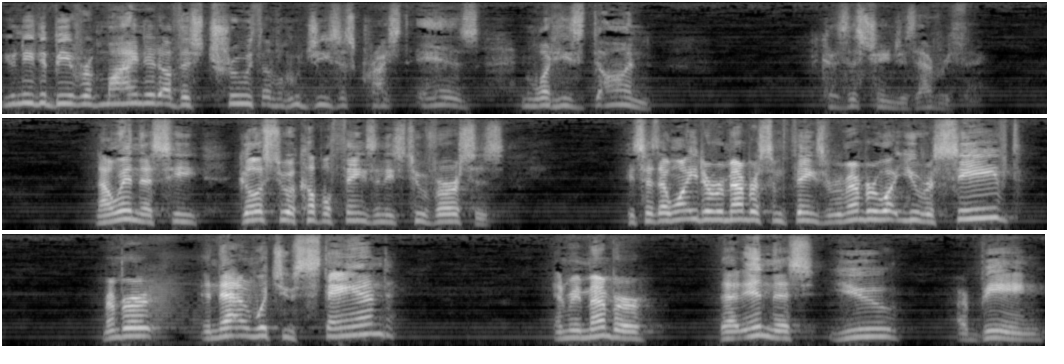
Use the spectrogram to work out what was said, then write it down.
You need to be reminded of this truth of who Jesus Christ is and what he's done because this changes everything. Now, in this, he goes through a couple things in these two verses. He says, I want you to remember some things. Remember what you received. Remember in that in which you stand. And remember that in this you are being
